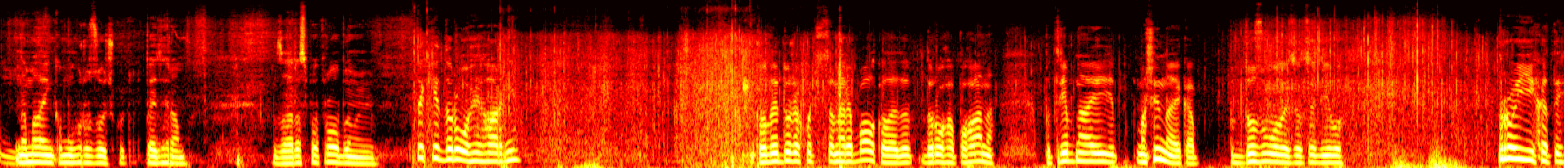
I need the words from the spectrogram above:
На маленькому грузочку тут 5 грам. Зараз спробуємо. Такі дороги гарні. Коли дуже хочеться на рибалку, але дорога погана, потрібна і машина, яка дозволить за це діло проїхати.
